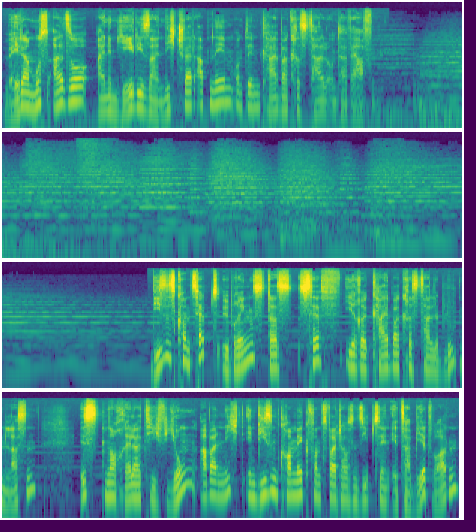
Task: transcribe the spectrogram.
Vader muss also einem Jedi sein Lichtschwert abnehmen und den Kyber-Kristall unterwerfen. Dieses Konzept übrigens, dass Sith ihre Kyber-Kristalle bluten lassen, ist noch relativ jung, aber nicht in diesem Comic von 2017 etabliert worden.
